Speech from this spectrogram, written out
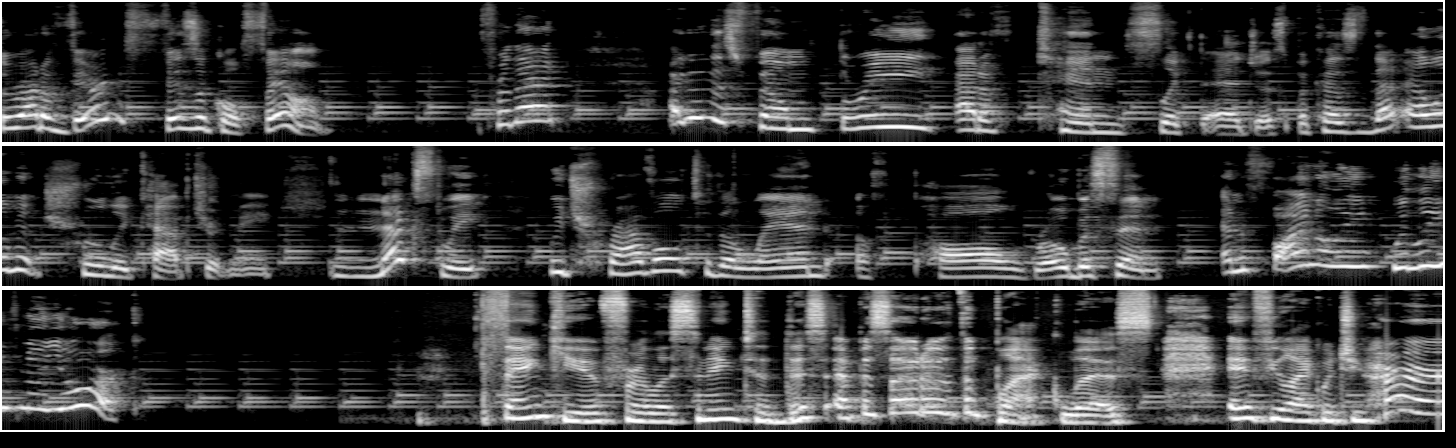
throughout a very physical film. For that, I give this film 3 out of 10 slicked edges because that element truly captured me. Next week, we travel to the land of Paul Robeson. And finally, we leave New York. Thank you for listening to this episode of The Blacklist. If you like what you heard,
